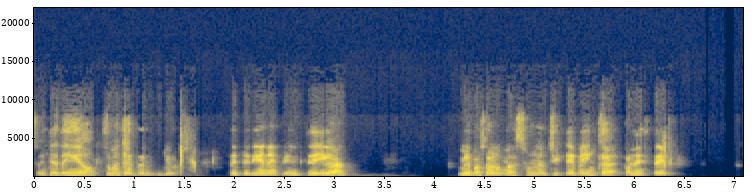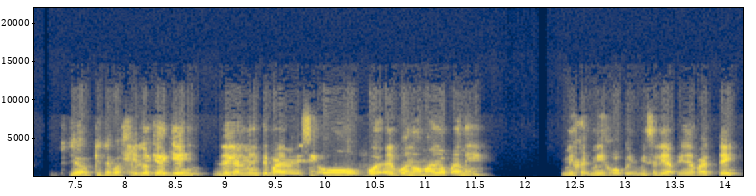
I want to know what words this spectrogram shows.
Es entretenido, solamente te, entretiene, te intriga. Me pasó, pasó un chiste penca con este. ¿Ya? ¿Qué te pasa? Y yo lo que aquí legalmente para decir, oh, es bueno o malo para mí. Mi hijo, mi hijo me salía la primera parte,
